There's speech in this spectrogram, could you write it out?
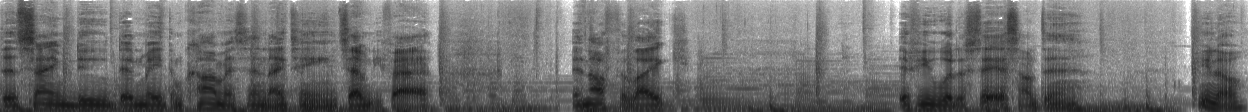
the same dude that made them comments in 1975. And I feel like if you would have said something, you know,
